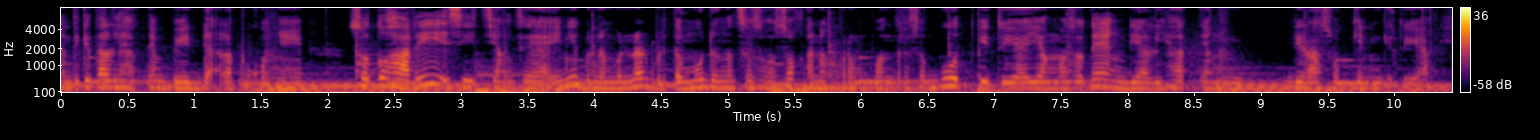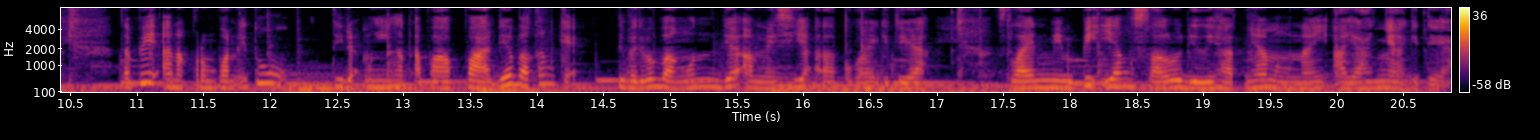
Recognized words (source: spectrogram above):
nanti kita lihatnya beda lah pokoknya. Suatu hari si Chang Chaya ini benar-benar bertemu dengan sesosok anak perempuan tersebut gitu ya, yang maksudnya yang dia lihat yang dirasukin gitu ya tapi anak perempuan itu tidak mengingat apa-apa. Dia bahkan kayak tiba-tiba bangun dia amnesia lah pokoknya gitu ya. Selain mimpi yang selalu dilihatnya mengenai ayahnya gitu ya.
